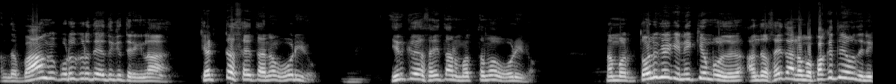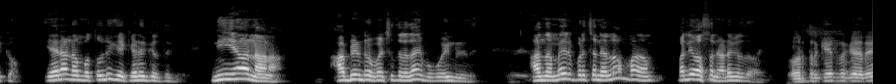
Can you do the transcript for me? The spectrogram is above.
அந்த பாங்கு கொடுக்குறது எதுக்கு தெரியுங்களா? கெட்ட சைத்தானை ஓடிடும். இருக்கிற சைத்தான் மொத்தமாக ஓடிடும். நம்ம தொழுகைக்கு நிற்கும் போது அந்த சைத்தான் நம்ம பக்கத்தே வந்து நிற்கும் ஏன்னா நம்ம தொழுகையை கெடுக்கிறதுக்கு நீயா நானா அப்படின்ற பட்சத்தில் தான் இப்போ போயின்னு அந்த மாதிரி பிரச்சனை எல்லாம் ம- நடக்கிறது வாங்கி. ஒருத்தர் கேட்டிருக்காரு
